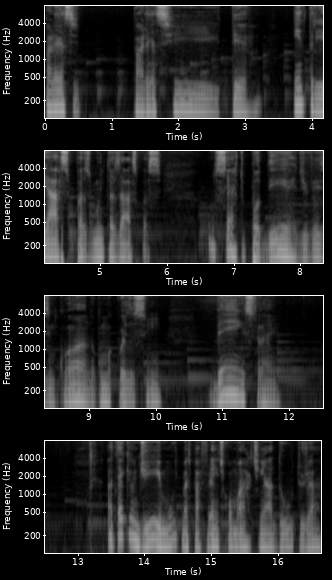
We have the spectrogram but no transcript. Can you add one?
Parece parece ter entre aspas, muitas aspas, um certo poder de vez em quando, alguma coisa assim, bem estranho. Até que um dia, muito mais para frente, com o Martin adulto já,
